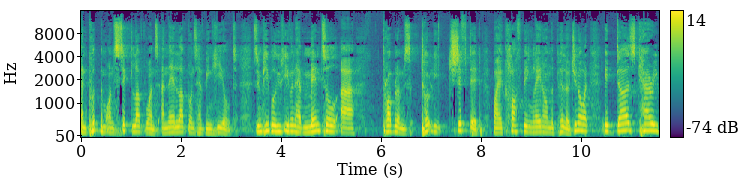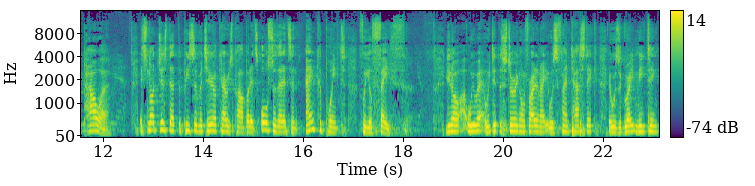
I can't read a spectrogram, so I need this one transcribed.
and put them on sick loved ones and their loved ones have been healed. Been people who even have mental uh, problems totally shifted by a cloth being laid on the pillow. Do you know what? It does carry power. It's not just that the piece of material carries power, but it's also that it's an anchor point for your faith. You know, we, were, we did the stirring on Friday night. It was fantastic. It was a great meeting.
